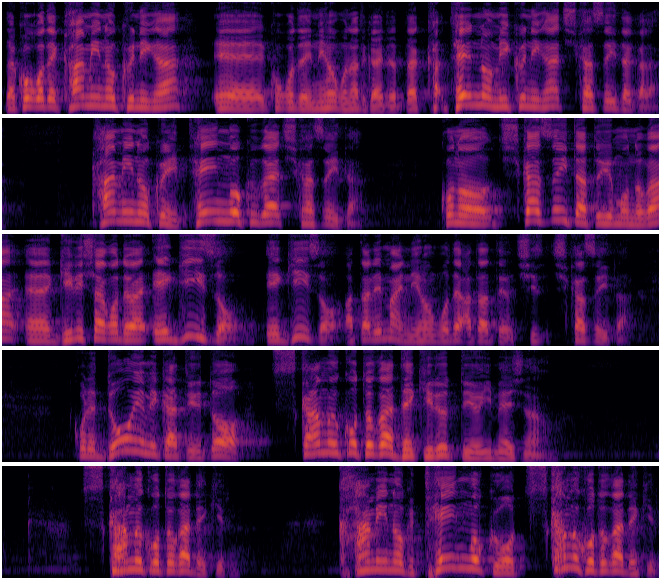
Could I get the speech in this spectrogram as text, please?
だここで神の国が、えー、ここで日本語なんて書いてあった？天の御国が近づいたから。神の国、天国が近づいた。この近づいたというものが、えー、ギリシャ語ではエギーゾ、エギゾ、当たり前日本語で当たってる、近づいた。これどういう意味かというと、掴むことができるっていうイメージなの。掴むことができる。神の天国をつかむことができる。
